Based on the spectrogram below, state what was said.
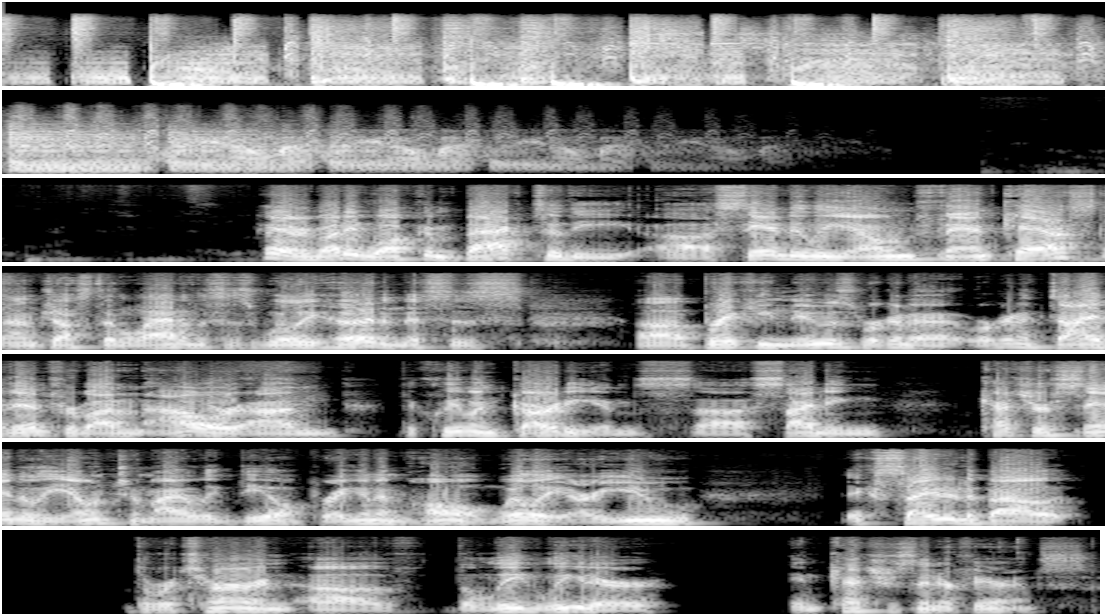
Hey everybody, welcome back to the uh, Sandy Leon Fancast. I'm Justin Lada. This is Willie Hood, and this is uh, breaking news. We're gonna we're gonna dive in for about an hour on the Cleveland Guardians uh, signing catcher Sandy Leon to a minor league deal, bringing him home. Willie, are you excited about the return of the league leader in catcher's interference?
